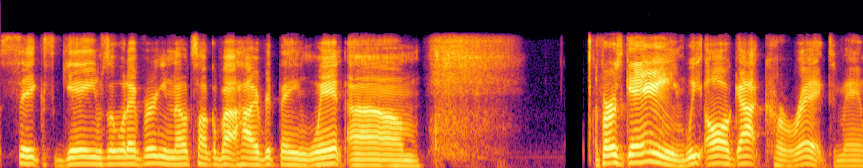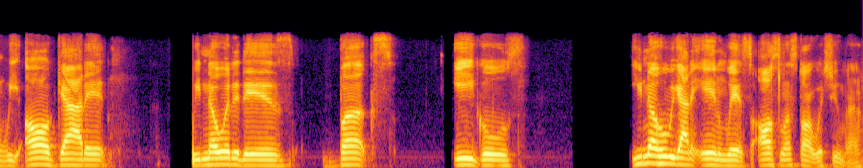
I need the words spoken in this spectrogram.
six games or whatever, you know, talk about how everything went. Um First game, we all got correct, man. We all got it. We know what it is. Bucks, Eagles. You know who we got to end with. So Austin, let's start with you, man.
